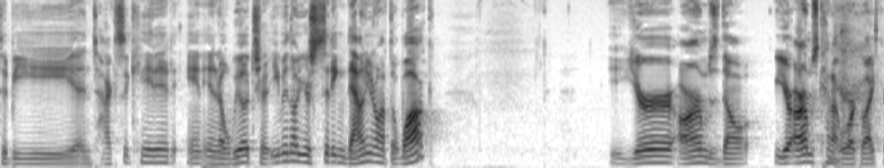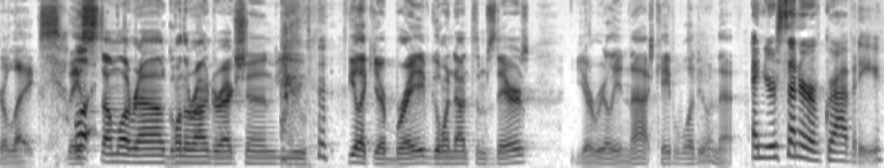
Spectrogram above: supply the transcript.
to be intoxicated and in a wheelchair. Even though you're sitting down, you don't have to walk. Your arms don't. Your arms kind of work like your legs. They Well- stumble around, go in the wrong direction. You feel like you're brave going down some stairs. You're really not capable of doing that. And your center of gravity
